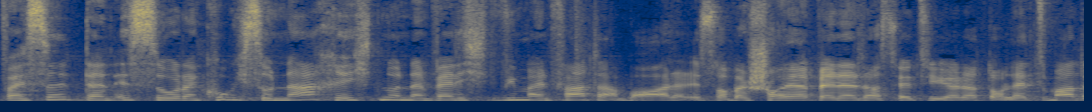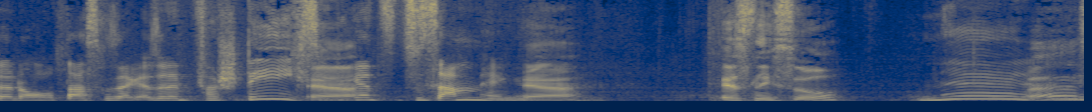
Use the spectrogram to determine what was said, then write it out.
Weißt du, dann ist so, dann gucke ich so Nachrichten und dann werde ich wie mein Vater, boah, das ist doch bescheuert, wenn er das jetzt hier, das doch letztes Mal hat er doch das gesagt. Also dann verstehe ich so Ja. die ganzen Zusammenhänge. Ja. Ist nicht so? Nee. Was?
